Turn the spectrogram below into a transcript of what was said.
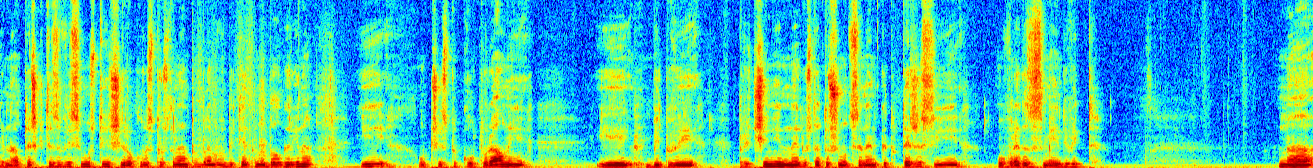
една от тежките зависимости, широко разпространен проблем в битието на българина и от чисто културални и битови причини не е оценен като тежест и увреда за самия индивид. На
